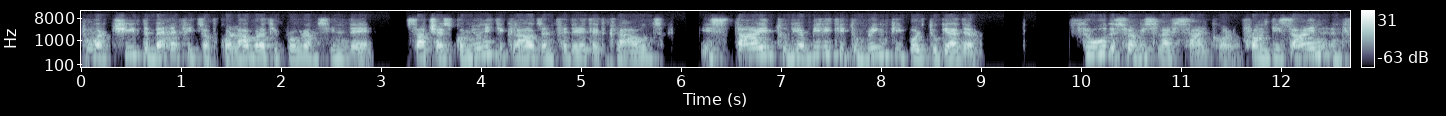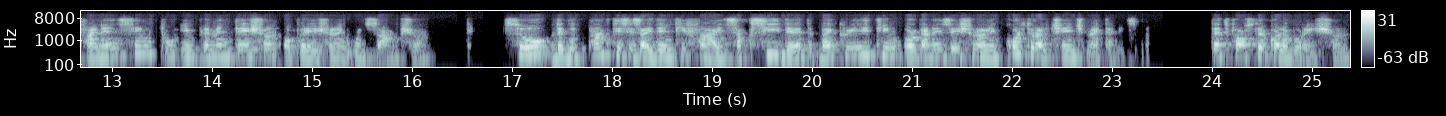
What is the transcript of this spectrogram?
to achieve the benefits of collaborative programs in the such as community clouds and federated clouds is tied to the ability to bring people together through the service life cycle, from design and financing to implementation, operation, and consumption. So the good practices identified succeeded by creating organizational and cultural change mechanisms that foster collaboration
